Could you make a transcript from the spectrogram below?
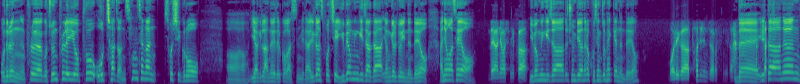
오늘은 프로야구 준 플레이오프 5차전 생생한 소식으로 어, 이야기를 나눠야 될 것 같습니다. 일간 스포츠의 유병민 기자가 연결되어 있는데요. 안녕하세요. 네, 안녕하십니까. 유병민 기자도 준비하느라 고생 좀 했겠는데요. 머리가 터지는 줄 알았습니다. 네, 일단은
